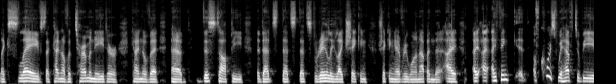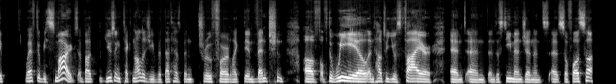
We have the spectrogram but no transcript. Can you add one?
like slaves? That kind of a Terminator kind of a, a dystopy that's that's that's really like shaking shaking everyone up. And uh, that I I I think of course we have to be we have to be smart about using technology but that has been true for like the invention of of the wheel and how to use fire and and and the steam engine and uh, so forth. So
